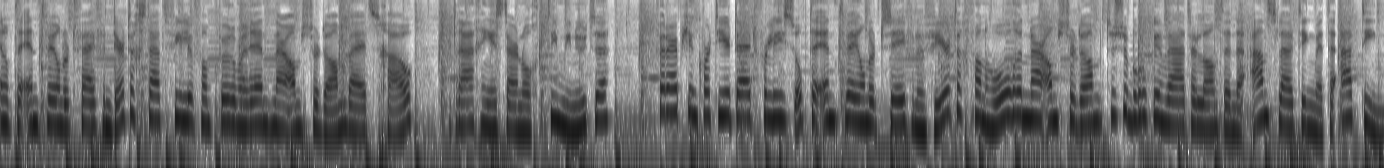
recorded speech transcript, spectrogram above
En op de N235 staat file van Purmerend naar Amsterdam bij het Schouw. De vertraging is daar nog 10 minuten. Verder heb je een kwartiertijdverlies op de N247 van Horen naar Amsterdam... tussen Broek in Waterland en de aansluiting met de A10.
